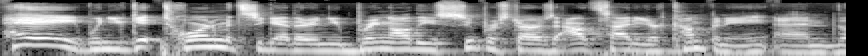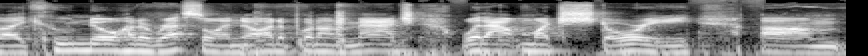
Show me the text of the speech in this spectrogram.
hey, when you get tournaments together and you bring all these superstars outside of your company and like who know how to wrestle and know how to put on a match without much story, um,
